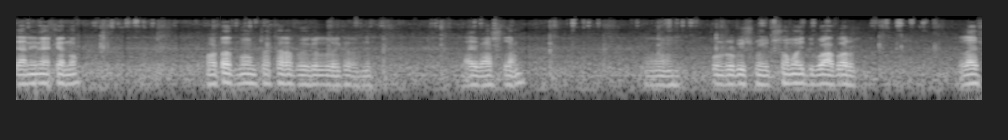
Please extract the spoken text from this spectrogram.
জানি না কেন। হঠাৎ মনটা খারাপ হয়ে গেল এই কারণে লাইভ আসলাম। পনেরো বিশ মিনিট সময় দিব, আবার লাইফ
